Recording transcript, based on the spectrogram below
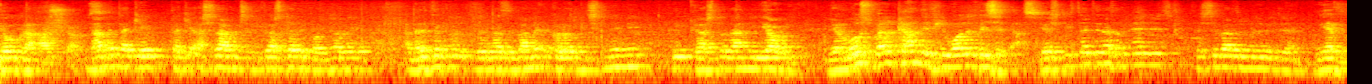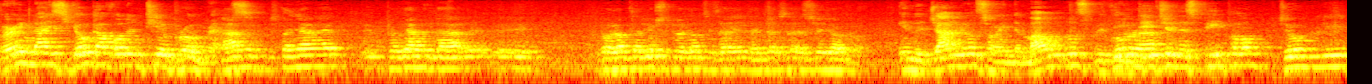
yoga ashrams. Mamy takie, takie ashramy, czyli klasztory południowej Ameryce, które nazywamy ekologicznymi klasztorami jogi. You're most welcome if you want to visit us. Jeśli chcecie nas odwiedzić, jesteście bardzo mile widziani. We have very nice yoga volunteer programs. wspaniałe y, programy dla y, y, wolontariuszy prowadzących zajmujących się jogą. In the jungles or in the mountains with the indigenous people. W dżungli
